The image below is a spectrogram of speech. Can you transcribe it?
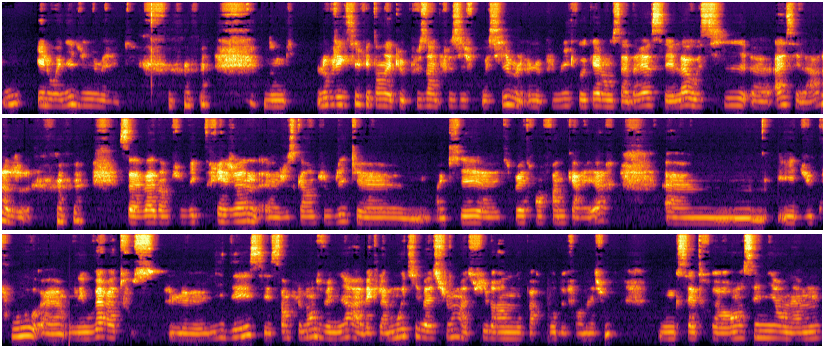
ou éloignées du numérique. donc, L'objectif étant d'être le plus inclusif possible, le public auquel on s'adresse est là aussi euh, assez large. ça va d'un public très jeune euh, jusqu'à un public euh, qui, est, qui peut être en fin de carrière. et du coup, on est ouvert à tous. L'idée, c'est simplement de venir avec la motivation à suivre un de nos parcours de formation. Donc, s'être renseigné en amont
